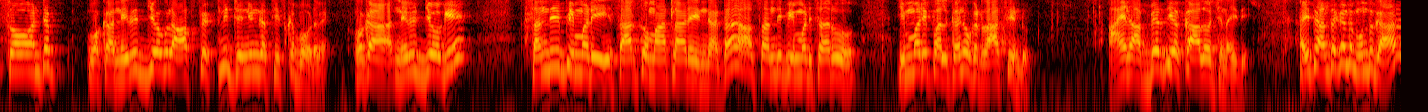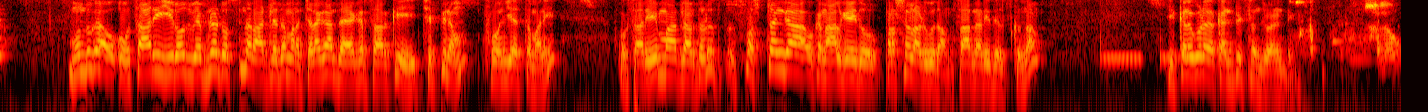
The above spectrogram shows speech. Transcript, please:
సో అంటే ఒక నిరుద్యోగుల ఆస్పెక్ట్ని జెన్యున్గా తీసుకుపోవడమే. ఒక నిరుద్యోగి సందీప్ ఇమ్మడి సార్తో మాట్లాడిండట ఆ సందీప్ ఇమ్మడి సారు ఇమ్మడి పలుకని అని ఒకటి రాసిండు. ఆయన అభ్యర్థి యొక్క ఆలోచన ఇది. అయితే అంతకంటే ముందుగా ముందుగా ఒకసారి ఈరోజు వెబ్నెట్ వస్తుందా రావట్లేదా? మన చలగాన్ దయాకర్ సార్కి చెప్పినాం ఫోన్ చేస్తామని. ఒకసారి ఏం మాట్లాడతాడో స్ప- స్పష్టంగా ఒక నాలుగైదు ప్రశ్నలు అడుగుదాం. సార్ని అడిగి తెలుసుకుందాం. ఇక్కడ కూడా కనిపిస్తుంది చూడండి. Hello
